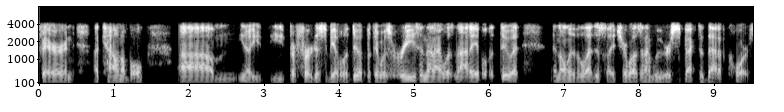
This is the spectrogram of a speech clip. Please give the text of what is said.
fair and accountable. Um, you know, you, you prefer just to be able to do it, but there was a reason that I was not able to do it, and only the legislature was, and we respected that, of course.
